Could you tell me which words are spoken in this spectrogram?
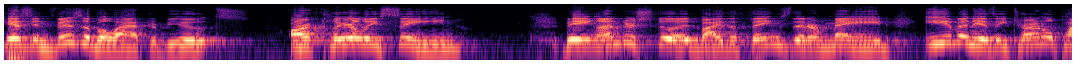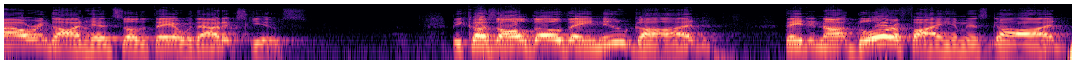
his invisible attributes are clearly seen, being understood by the things that are made, even his eternal power and Godhead, so that they are without excuse. Because although they knew God, they did not glorify him as God,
